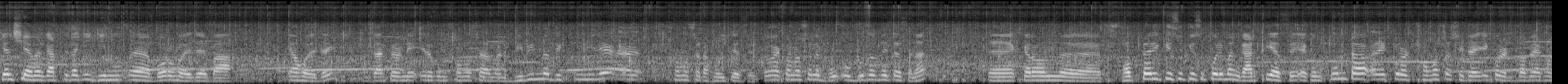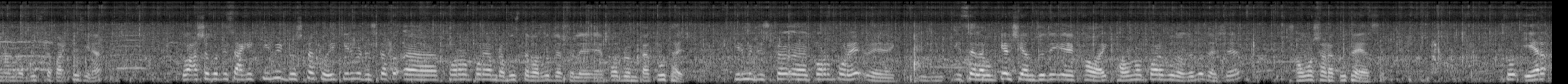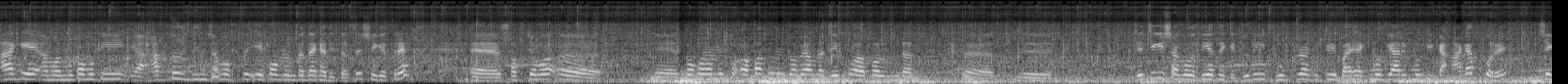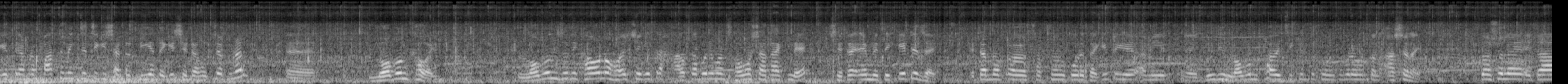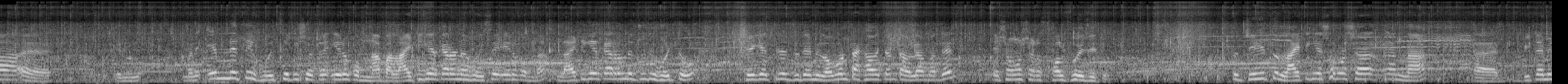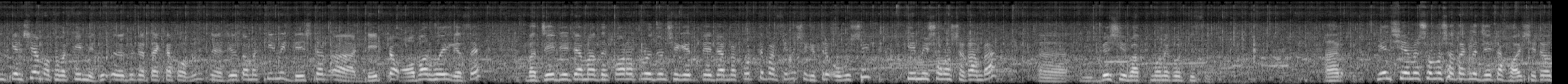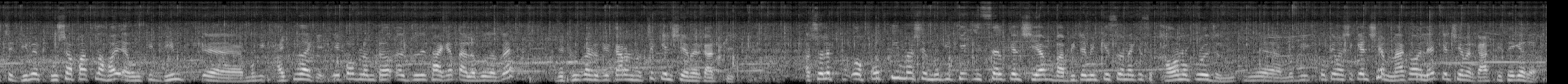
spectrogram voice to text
ক্যালসিয়ামের ঘাটতি থাকি ডিম বড় হয়ে যায় বা হয়ে যায়। যার কারণে এরকম সমস্যা মানে বিভিন্ন দিক মিলে সমস্যাটা হইতেছে। তো এখন আসলে বোঝা যাইতেছে না কারণ সবটারই কিছু কিছু পরিমাণ ঘাটতি আছে। এখন কোনটা একুরেট সমস্যা সেটা একুরেটভাবে এখন আমরা বুঝতে পারতেছি না। তো আশা করতেছি আগে কিডনির ডোজটা করি। কিডনির ডোজটা করার পরে আমরা বুঝতে পারব যে আসলে প্রবলেমটা কোথায়। কিডনি ডোজটা করার পরে ইসেল এবং ক্যালসিয়াম যদি খাওয়াই খাওয়ানোর পরে বোঝা যাবে যে সমস্যাটা কোথায় আছে। তো এর আগে আমার মোটামুটি আট দশ দিন যাবত এই প্রবলেমটা দেখা দিতেছে। সেক্ষেত্রে সবচেয়ে তখন আমি প্রাথমিকভাবে আমরা যে প্রবলেমটা যে চিকিৎসাগুলো দিয়ে থাকি, যদি ঠুকরা টুকরি বা এক মুরগি আরেক মুরগিকে আঘাত করে, সেক্ষেত্রে আমরা প্রাথমিক যে চিকিৎসাটা দিয়ে থাকি, সেটা হচ্ছে আপনার লবণ খাওয়াই। লবণ যদি খাওয়ানো হয়, সেক্ষেত্রে হালকা পরিমাণ সমস্যা থাকলে সেটা এমনিতে কেটে যায়। এটা আমরা সবসময় করে থাকি। তো আমি দুই দিন লবণ খাওয়াইছি, কিন্তু কোনো পরিবর্তন আসে নাই। তো আসলে এটা মানে এমনিতেই হয়েছে বিষয়টা এরকম না, বা লাইটিংয়ের কারণে হয়েছে এরকম না। লাইটিংয়ের কারণে যদি হইতো, সেক্ষেত্রে যদি আমি লবণটা খাওয়াইতাম, তাহলে আমাদের এই সমস্যাটা সলভ হয়ে যেত। তো যেহেতু লাইটিংয়ের সমস্যা না ভিটামিন ক্যালসিয়াম অথবা কিডনি দুটাতে একটা প্রবলেম যেহেতু আমার কিডনির ডেটটা ডেটটা ওভার হয়ে গেছে বা যে ডেটে আমাদের করা প্রয়োজন সেক্ষেত্রে এটা আমরা করতে পারছি না, সেক্ষেত্রে অবশ্যই কিডনির সমস্যাটা আমরা বেশিরভাগ মনে করতেছি। আর ক্যালসিয়ামের সমস্যা থাকলে যেটা হয়, সেটা হচ্ছে ডিমের খোসা পাতলা হয় এবং কি ডিম মুরগি খাইতে থাকে। এই প্রবলেমটা যদি থাকে, তাহলে বোঝা যায় যে ঠুকাঠুকির কারণ হচ্ছে ক্যালসিয়ামের ঘাটতি। আসলে প্রতি মাসে মুরগিকে ইসেল ক্যালসিয়াম বা ভিটামিন কিছু না কিছু খাওয়ানো প্রয়োজন। মুরগি প্রতি মাসে ক্যালসিয়াম না খাওয়ালে ক্যালসিয়ামের ঘাটতি থেকে যায়।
